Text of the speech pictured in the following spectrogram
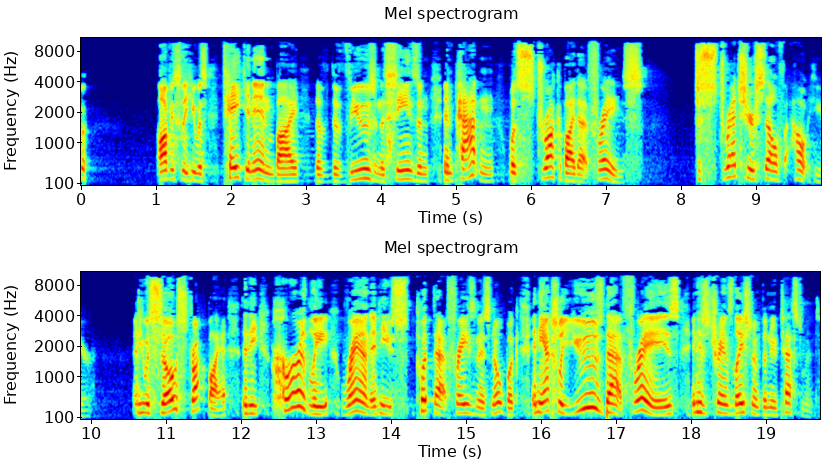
Obviously, he was taken in by the, the views and the scenes, and, and Paton was struck by that phrase. To stretch yourself out here. And he was so struck by it that he hurriedly ran and he put that phrase in his notebook, and he actually used that phrase in his translation of the New Testament.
